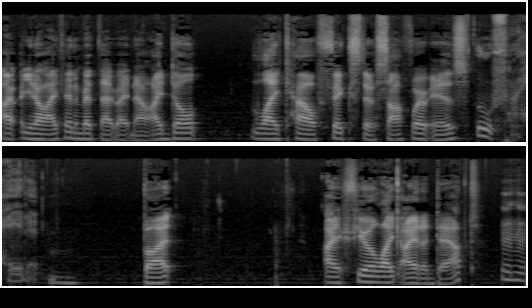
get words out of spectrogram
I you know I can admit that right now. I don't like how fixed their software is, oof, I hate it. but I feel like I'd adapt Mm-hmm.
